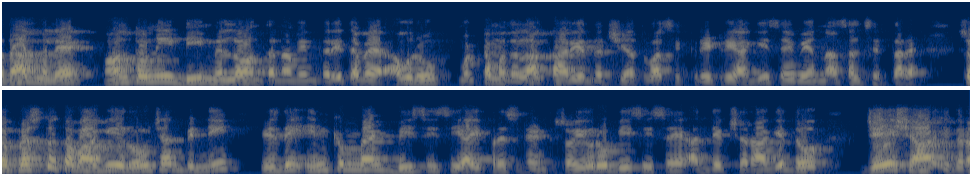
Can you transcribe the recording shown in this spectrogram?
ಅದಾದ್ಮೇಲೆ ಆಂಟೋನಿ ಡಿ ಮೆಲ್ಲೋ ಅಂತ ನಾವೇನ್ ಕರಿತೇವೆ, ಅವರು ಮೊಟ್ಟ ಮೊದಲ ಕಾರ್ಯದರ್ಶಿ ಅಥವಾ ಸೆಕ್ರೆಟರಿ ಆಗಿ ಸೇವೆಯನ್ನ ಸಲ್ಲಿಸಿರ್ತಾರೆ. ಸೊ ಪ್ರಸ್ತುತವಾಗಿ Roger Binny is the incumbent BCCI president so ಇವರು ಬಿಸಿಸಿಐ ಅಧ್ಯಕ್ಷರಾಗಿದ್ದು ಜೇ ಶಾ ಇದರ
